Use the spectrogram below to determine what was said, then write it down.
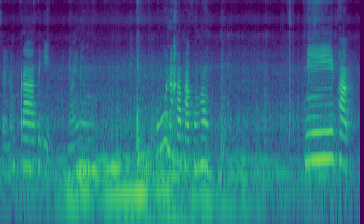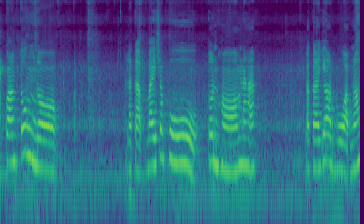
ใส่น้ำปลาไปอีกหน่อยหนึงอู้นะคะ ผักของเรามีผักกวางตุ้งดอก แล้วก็ใบชะพู ต้นหอมนะคะ แล้วก็ยอดบวบเนาะ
